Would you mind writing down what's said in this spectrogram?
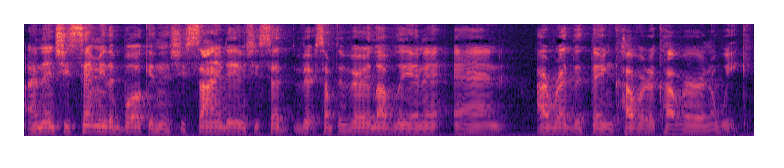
and then she sent me the book, and then she signed it, and she said something very lovely in it, and I read the thing cover to cover in a week.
